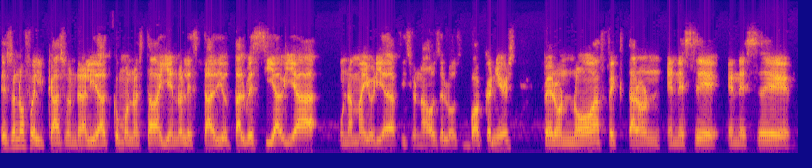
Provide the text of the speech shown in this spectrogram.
eso no fue el caso, en realidad como no estaba lleno el estadio, tal vez sí había una mayoría de aficionados de los Buccaneers, pero no afectaron en ese, en ese,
